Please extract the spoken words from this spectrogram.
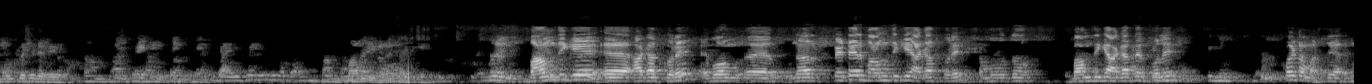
মুখ বেশি দেখে বাম দিকে আঘাত করে এবং ওনার পেটের বাম দিকে আঘাত করে সম্ভবত বাম দিকে আঘাতের ফলে কয়টা মারছে আপনি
